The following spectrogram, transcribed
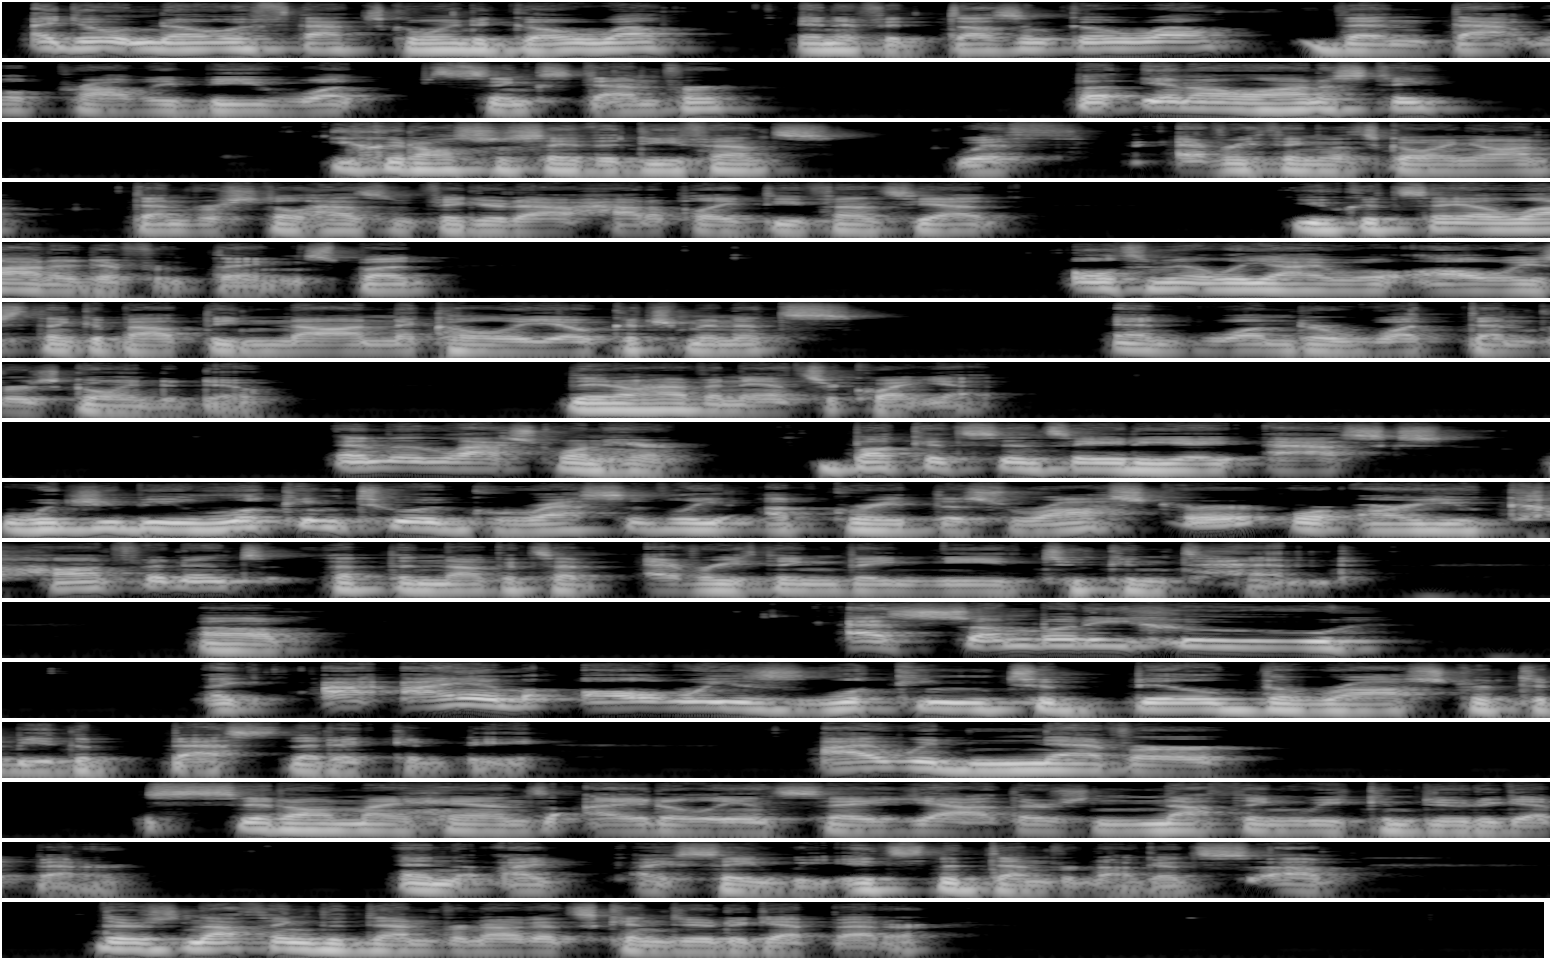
I don't know if that's going to go well. And if it doesn't go well, then that will probably be what sinks Denver. But in all honesty, you could also say the defense with everything that's going on. Denver still hasn't figured out how to play defense yet. You could say a lot of different things, but ultimately, I will always think about the non Nikola Jokic minutes and wonder what Denver's going to do. They don't have an answer quite yet. And then last one here. Bucket Since 88 asks Would you be looking to aggressively upgrade this roster, or are you confident that the Nuggets have everything they need to contend? Um, as somebody who like I, I, am always looking to build the roster to be the best that it could be. I would never sit on my hands idly and say, "Yeah, there's nothing we can do to get better." And I, I say we. It's the Denver Nuggets. Uh, there's nothing the Denver Nuggets can do to get better.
